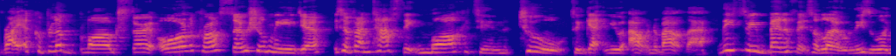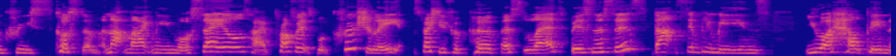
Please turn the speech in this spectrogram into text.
write a couple of blogs, throw it all across social media. It's a fantastic marketing tool to get you out and about there. These three benefits alone, these will increase custom, and that might mean more sales, higher profits, but crucially, especially for purpose led businesses, that simply means you are helping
